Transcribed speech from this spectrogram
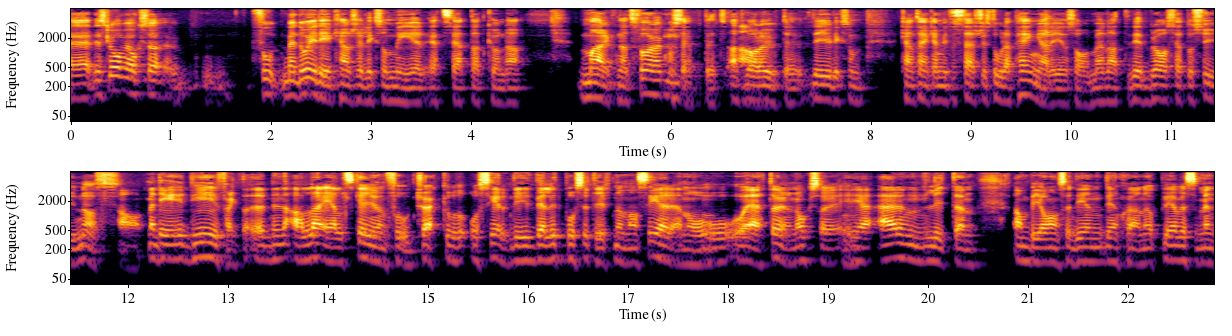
Eh, det slår mig också, men då är det kanske liksom mer ett sätt att kunna marknadsföra konceptet, att vara ute. Det är ju liksom, kan tänka mig inte särskilt stora pengar i en sån, men att det är ett bra sätt att synas. Ja, men det, är- det är ju faktiskt, alla älskar ju en food truck och, och ser, det är väldigt positivt när man ser den och, och, och äter den också. Det är en liten ambians, det är en, det är en skön upplevelse. Men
